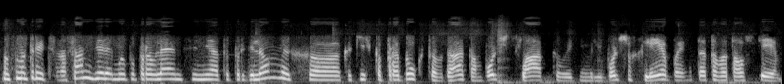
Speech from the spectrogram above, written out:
Ну, смотрите, на самом деле мы поправляемся не от определенных э, каких-то продуктов, да, там больше сладкого едим или больше хлеба, от этого толстеем.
